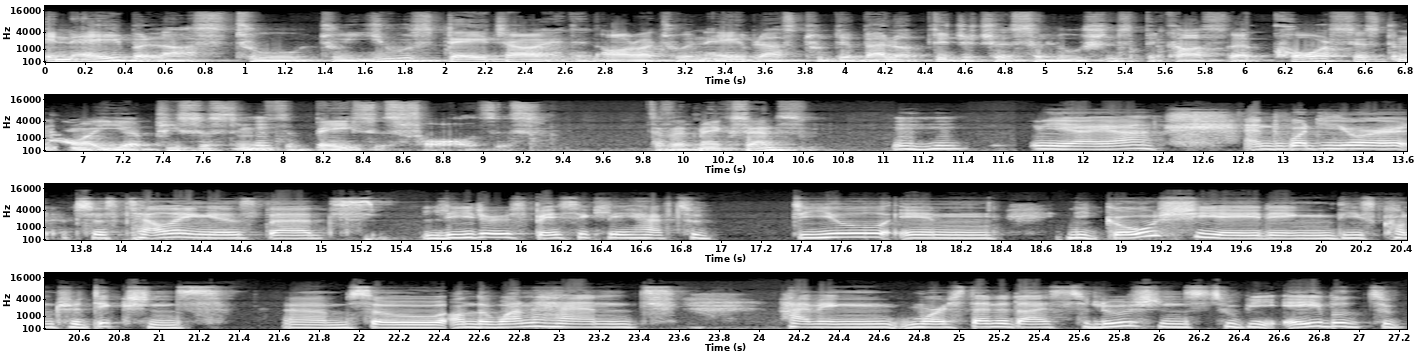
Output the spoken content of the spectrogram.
enable us to, to use data and in order to enable us to develop digital solutions because the core system, our ERP system, mm-hmm. is the basis for all this. Does that make sense? Mm-hmm. Yeah, yeah. And what you're just telling is that leaders basically have to deal in negotiating these contradictions. Um, so, on the one hand, having more standardized solutions to be able to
